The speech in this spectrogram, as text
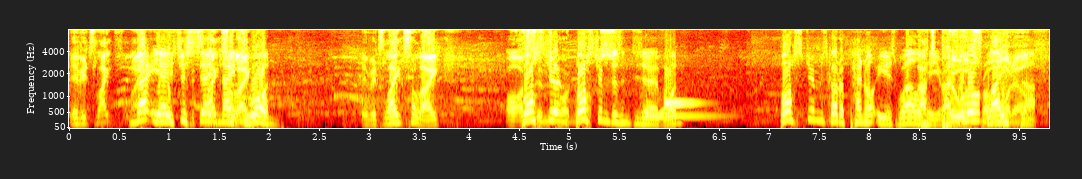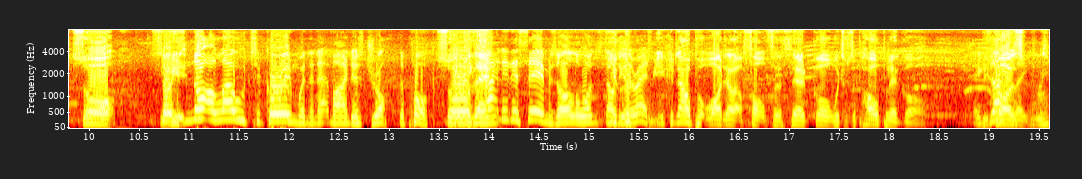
If it's like for like, yeah, he's just said like for like- 91. if it's like for like, Otterson's Bostrom, going to the Bostrom doesn't deserve one. Bostrom's got a penalty as well That's here. I don't from like Waddell. that. So, So he's not allowed to go in when the netminder's dropped the puck. So it's then- exactly the same as all the ones down the other end. you could now put Wardell at fault for the third goal, which was a power play goal. exactly. Because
